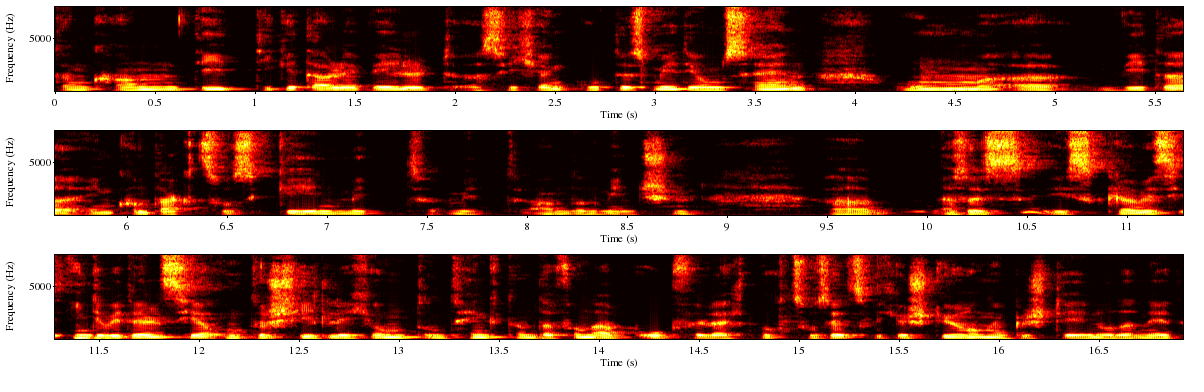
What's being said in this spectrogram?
dann kann die digitale Welt äh, sicher ein gutes Medium sein, um wieder in Kontakt zu gehen mit, mit anderen Menschen. Also es ist, glaube ich, individuell sehr unterschiedlich und, und hängt dann davon ab, ob vielleicht noch zusätzliche Störungen bestehen oder nicht.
